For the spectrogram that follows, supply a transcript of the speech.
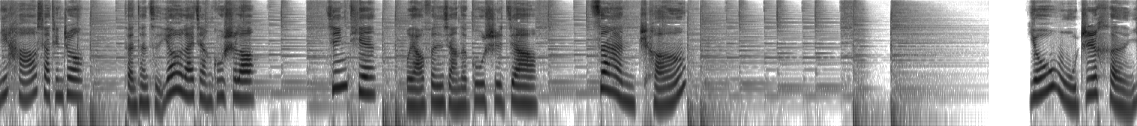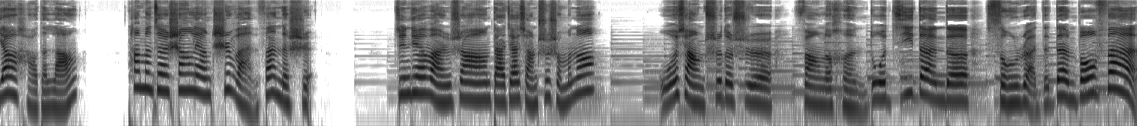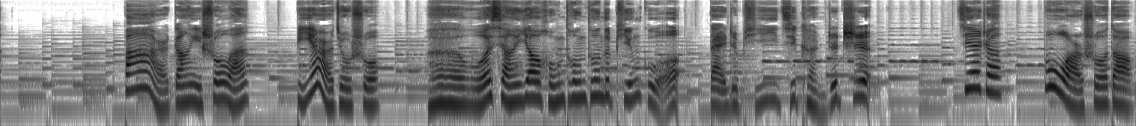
你好，小听众，团团子又来讲故事了。今天我要分享的故事叫《赞成》。有五只很要好的狼，他们在商量吃晚饭的事。今天晚上大家想吃什么呢？我想吃的是。放了很多鸡蛋的松软的蛋包饭。巴尔刚一说完，比尔就说：“呃，我想要红彤彤的苹果，带着皮一起啃着吃。”接着，布尔说道：“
